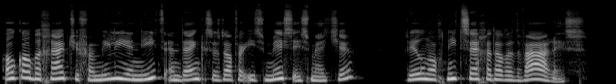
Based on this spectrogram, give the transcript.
Ook al begrijpt je familie je niet en denken ze dat er iets mis is met je, wil nog niet zeggen dat het waar is.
